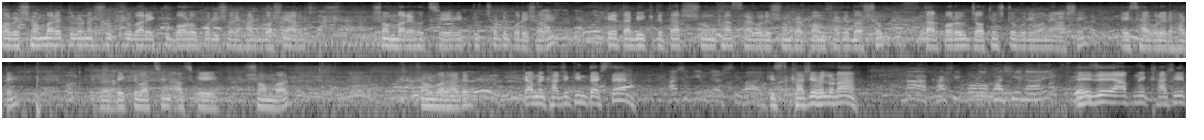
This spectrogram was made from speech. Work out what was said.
তবে সোমবারের তুলনায় শুক্রবার একটু বড় পরিসরে হাট বসে, আর সোমবারে হচ্ছে একটু ছোট পরিসরে। ক্রেতা বিক্রেতার সংখ্যা, ছাগলের সংখ্যা কম থাকে দর্শক, তারপরেও যথেষ্ট পরিমাণে আসে এই ছাগলের হাটে। দেখতে পাচ্ছেন আজকে সোমবার সোমবার হাটে কেমন খাসি কিনতে আসছেন? খাসি কিনতে আসছি ভাই। খাসি হলো না? না খাসি বড় খাসি নাই। এই যে আপনি খাসির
